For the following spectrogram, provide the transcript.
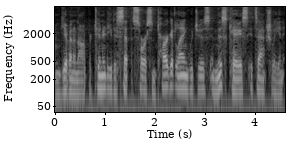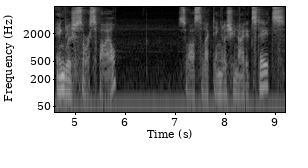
I'm given an opportunity to set the source and target languages. In this case, it's actually an English source file. So I'll select English United States,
